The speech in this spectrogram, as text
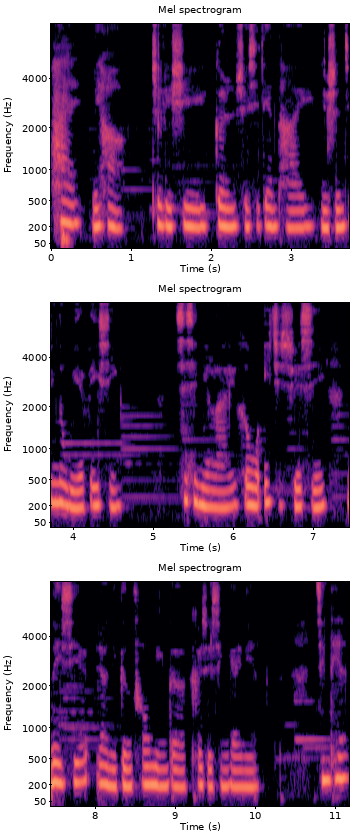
嗨，你好，这里是个人学习电台女神经的午夜飞行。谢谢你来和我一起学习那些让你更聪明的科学新概念。今天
